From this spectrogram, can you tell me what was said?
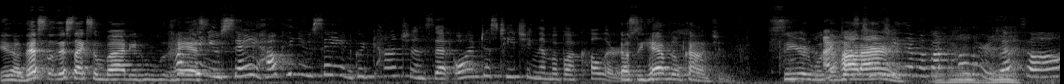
You know, that's that's like somebody who How has can you say? How can you say in good conscience that? Oh, I'm just teaching them about colors. because they have no conscience, seared with I'm a hot just iron. teaching them about mm-hmm. colors. Mm-hmm. That's all.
